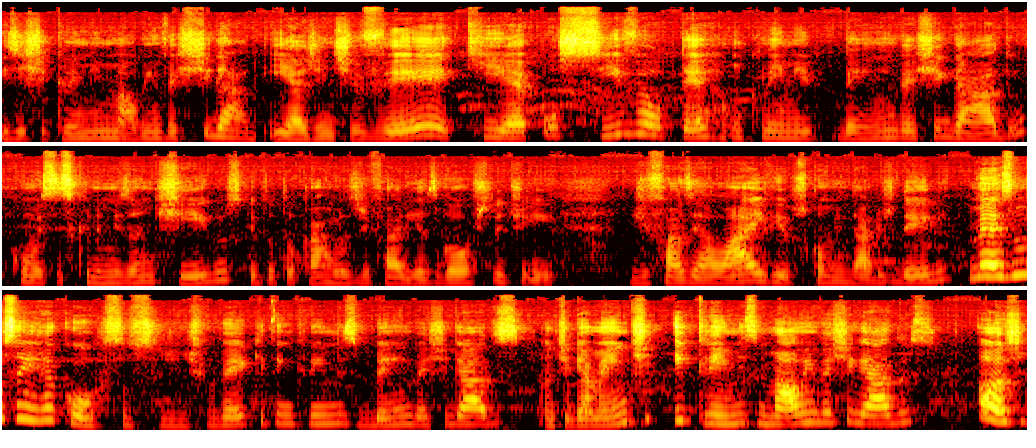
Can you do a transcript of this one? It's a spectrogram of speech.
existe crime mal investigado. E a gente vê que é possível ter um crime bem investigado, como esses crimes antigos, que o Dr. Carlos de Farias gosta de, de fazer a live e os comentários dele, mesmo sem recursos. A gente vê que tem crimes bem investigados antigamente e crimes mal investigados hoje.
